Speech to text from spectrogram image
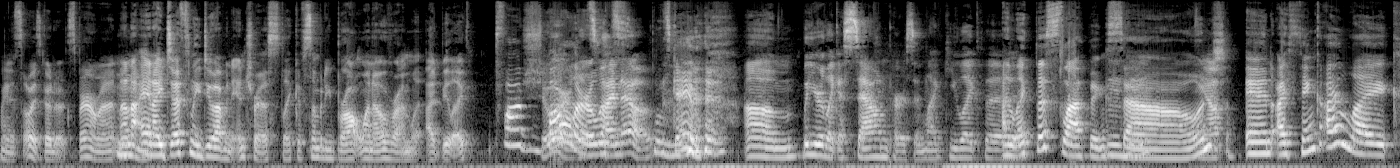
I mean, it's always good to experiment, and, Mm. I, and I definitely do have an interest. Like if somebody brought one over, I'm I'd be like, "Fuck, Sure, baller, let's let's find out." let's game." um, But you're like a sound person. Like you like the. I like the slapping sound, Mm-hmm. Yep. and I think I like.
